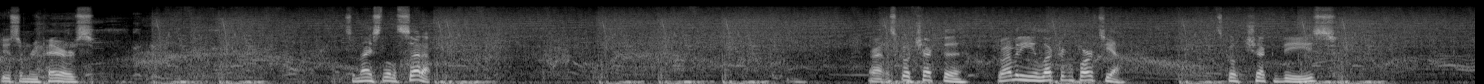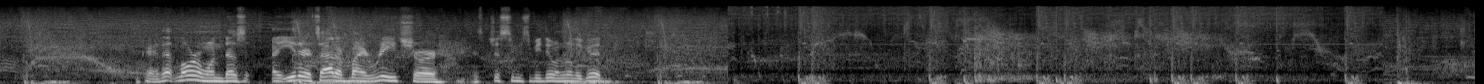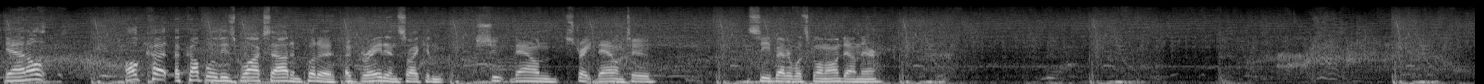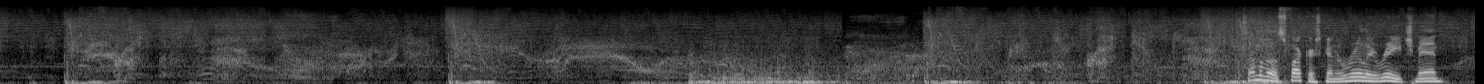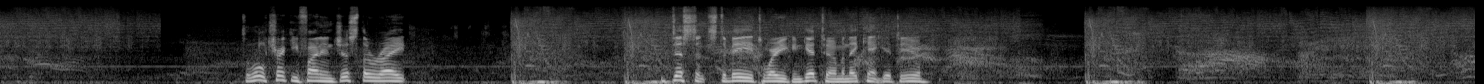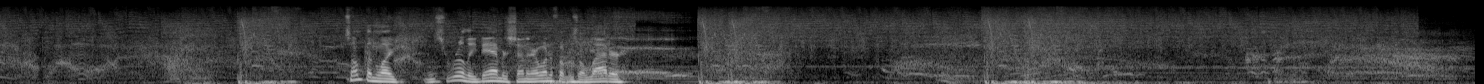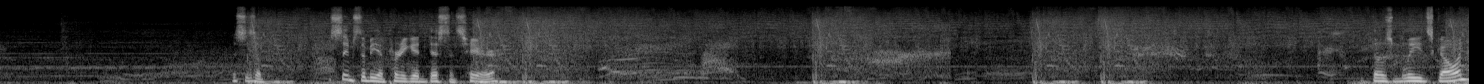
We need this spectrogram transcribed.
do some repairs. It's a nice little setup. All right, let's go check the... Do I have any electrical parts? Yeah. Let's go check these. Okay, that lower one does... Uh, either it's out of my reach or it just seems to be doing really good. Yeah, and I'll I'll cut a couple of these blocks out and put a, a in so I can shoot down straight down too. See better what's going on down there. Some of those fuckers can really reach, man. It's a little tricky finding just the right distance to be to where you can get to them and they can't get to you. Something like was really damaged down there. I wonder if it was a ladder. This is a seems to be a pretty good distance here. Those bleeds going.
